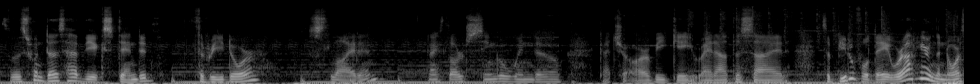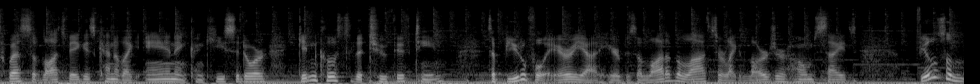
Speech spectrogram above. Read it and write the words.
So this one does have the extended three door slide in. Nice large single window. Got your RV gate right out the side. It's a beautiful day. We're out here in the northwest of Las Vegas, kind of like Ann and Conquistador, getting close to the 215. It's a beautiful area out here because a lot of the lots are like larger home sites. Feels a,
